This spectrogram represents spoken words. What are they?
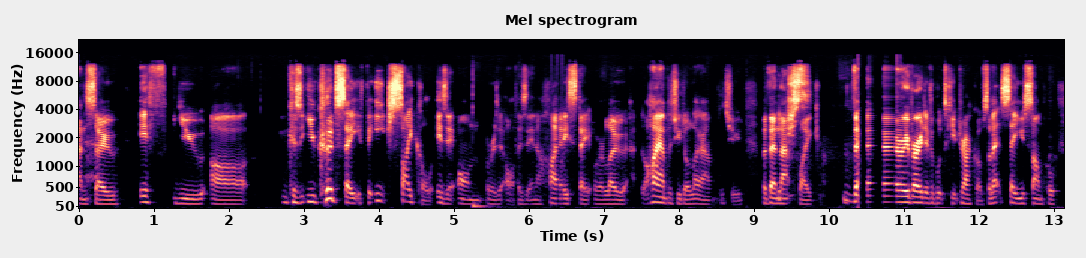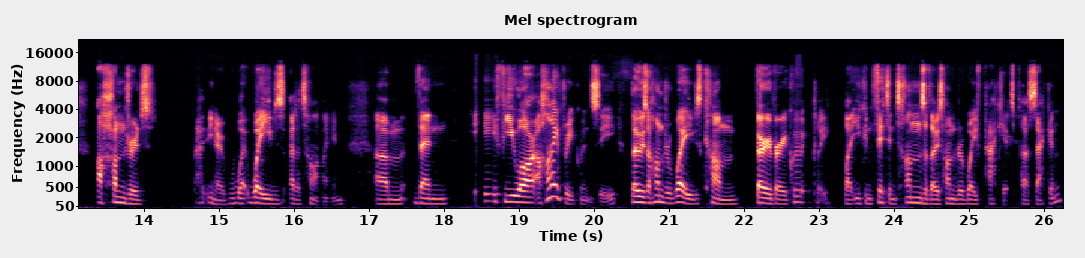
And so if you are because you could say for each cycle is it on or is it off? Is it in a high state or a low high amplitude or low amplitude? But then that's like Hmm. very very difficult to keep track of. So let's say you sample a hundred you know wa- waves at a time um, then if you are a high frequency, those 100 waves come very, very quickly. Like you can fit in tons of those 100 wave packets per second.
